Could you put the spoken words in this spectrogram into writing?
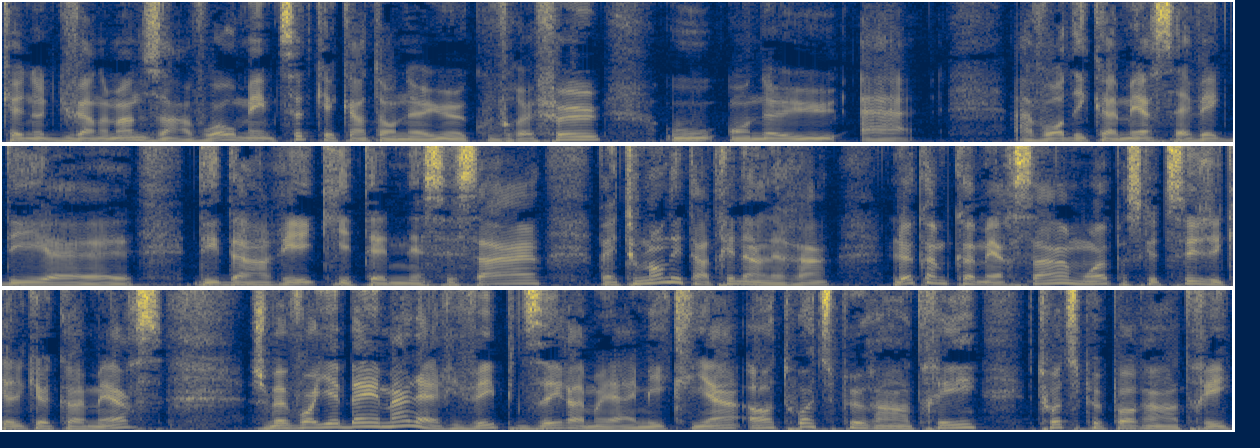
que notre gouvernement nous envoie, au même titre que quand on a eu un couvre-feu ou on a eu à avoir des commerces avec des euh, des denrées qui étaient nécessaires. Ben tout le monde est entré dans le rang. Là comme commerçant, moi parce que tu sais j'ai quelques commerces, je me voyais bien mal arriver puis dire à mes, clients "Ah toi tu peux rentrer, toi tu peux pas rentrer."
